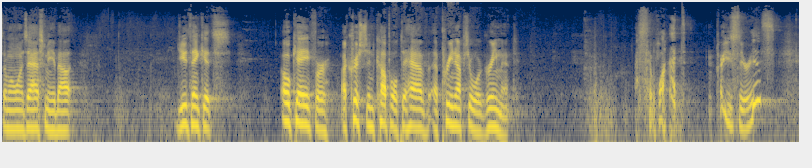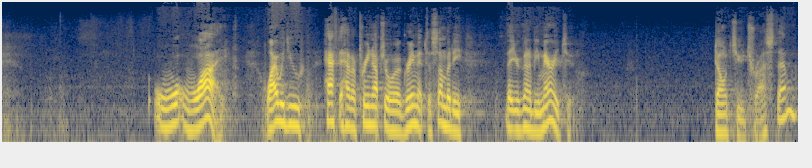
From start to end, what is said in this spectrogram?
Someone once asked me about do you think it's okay for a Christian couple to have a prenuptial agreement? I said, What? Are you serious? why? Why would you have to have a prenuptial agreement to somebody that you're going to be married to. Don't you trust them?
